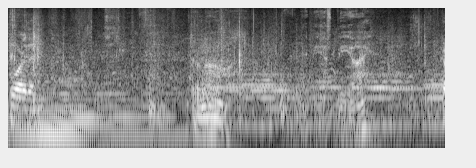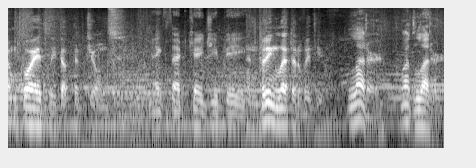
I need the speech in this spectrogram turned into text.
Who are they? Don't know. Maybe FBI? Come quietly, Dr. Jones, Make that KGB. and bring letter with you. Letter? What letter?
